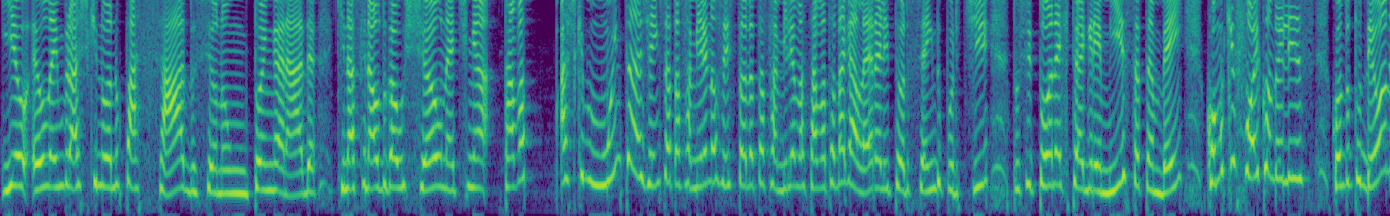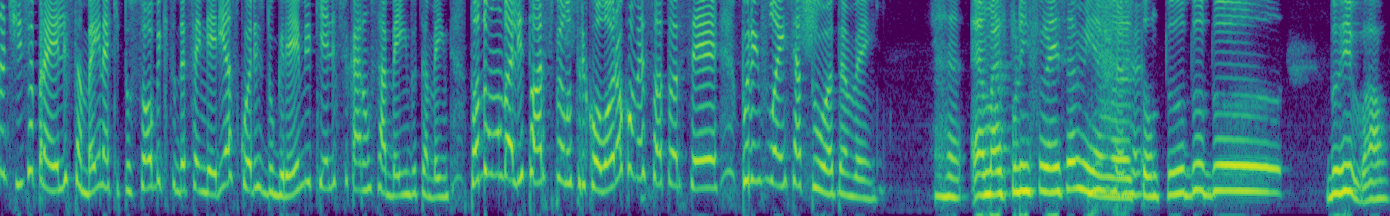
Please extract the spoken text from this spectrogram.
E eu, eu lembro, acho que no ano passado, se eu não tô enganada, que na final do Gauchão, né, tinha. Tava acho que muita gente da tua família, não sei se toda a tua família, mas tava toda a galera ali torcendo por ti. Tu citou, né, que tu é gremista também. Como que foi quando eles. Quando tu deu a notícia para eles também, né? Que tu soube que tu defenderia as cores do Grêmio, que eles ficaram sabendo também. Todo mundo ali torce pelo tricolor ou começou a torcer por influência tua também? É mais por influência minha, mas são tudo do, do rival.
